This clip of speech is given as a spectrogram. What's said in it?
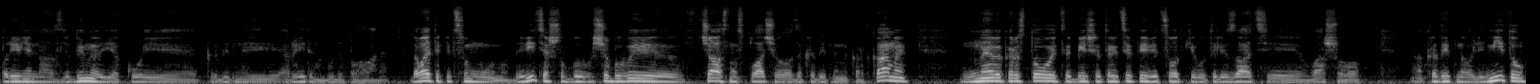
порівняно з людиною, якої кредитний рейтинг буде поганим. Давайте підсумуємо. Дивіться, щоб, щоб ви вчасно сплачували за кредитними картками. Не використовуйте більше 30% утилізації вашого кредитного ліміту.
